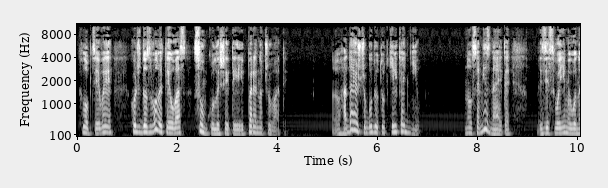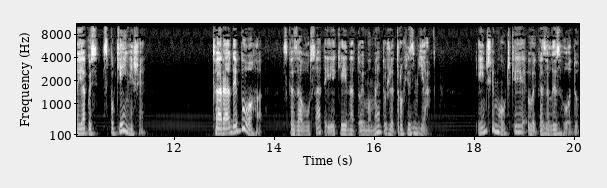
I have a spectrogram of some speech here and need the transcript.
Хлопці, ви хоч дозволите у вас сумку лишити і переночувати? Гадаю, що буду тут кілька днів. Ну, самі знаєте, зі своїми воно якось спокійніше. Та ради Бога, сказав вусатий, який на той момент уже трохи зм'як. Інші мовчки виказали згоду.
